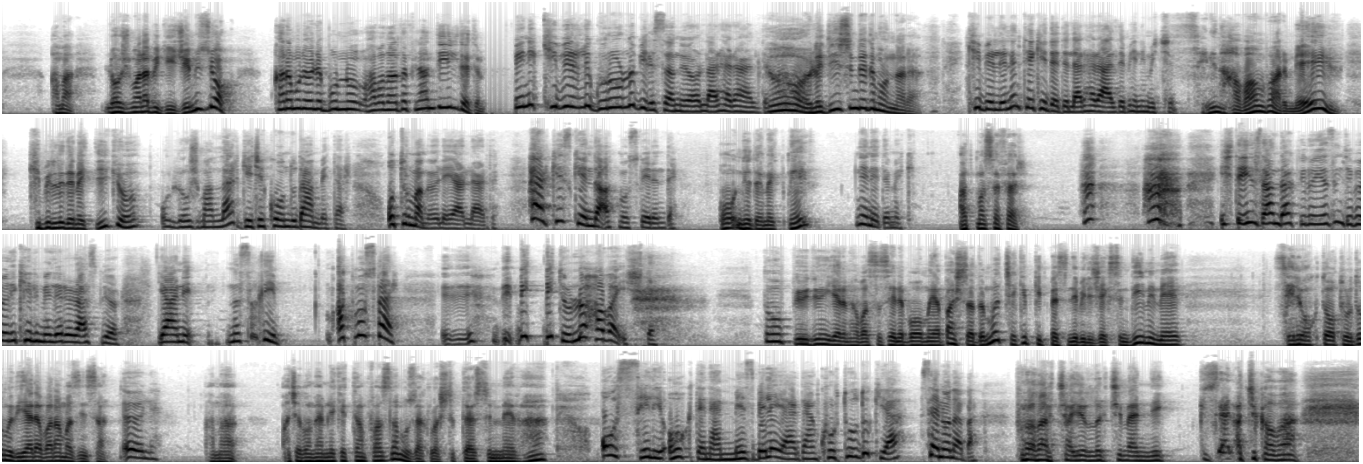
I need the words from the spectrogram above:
Ama lojmana bir diyeceğimiz yok. Karımın öyle burnu havalarda falan değil dedim. Beni kibirli gururlu biri sanıyorlar herhalde. Yo öyle değilsin dedim onlara. Kibirlinin teki dediler herhalde benim için. Senin havan var Mev. Kibirli demek değil ki o. O lojmanlar gece kondudan beter. Oturmam öyle yerlerde. Herkes kendi atmosferinde. O ne demek Mev? Ne ne demek? Atma sefer. Ha, işte insan daktilo yazınca böyle kelimelere rastlıyor. Yani nasıl diyeyim? Atmosfer. Ee, bir, bir, bir türlü hava işte. Doğup büyüdüğün yerin havası seni boğmaya başladı mı çekip gitmesini bileceksin değil mi Mev? Seliok'ta oturdu mu bir yere varamaz insan. Öyle. Ama acaba memleketten fazla mı uzaklaştık dersin Mev ha? O Seli Ok denen mezbele yerden kurtulduk ya Sen ona bak. Buralar çayırlık çimenlik Güzel açık hava.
